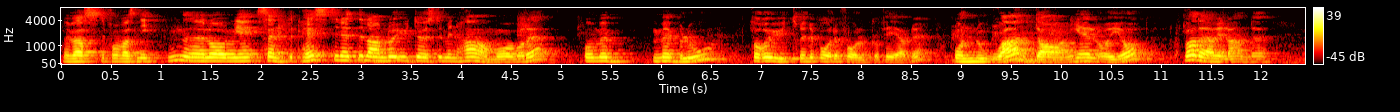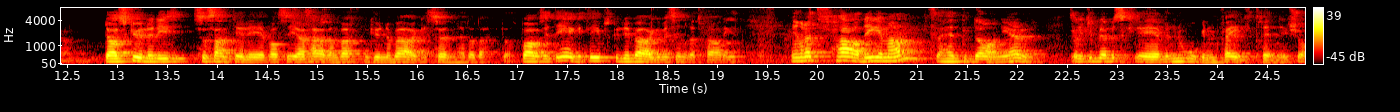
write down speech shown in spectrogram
vers, fra vers 19 Eller vi sendte pest i dette landet og utøste min harme over det, og med, med blod for å utrydde både folk og fe av det. Og Noah, Daniel og Jobb var der i landet. Da skulle de, så sant de lever, sier Herren, verken kunne berge sønn eller datter. Bare sitt eget liv skulle de berge ved sin rettferdighet. En rettferdig mann som heter Daniel, så det ikke ble beskrevet noen feiltrinn i sjå.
